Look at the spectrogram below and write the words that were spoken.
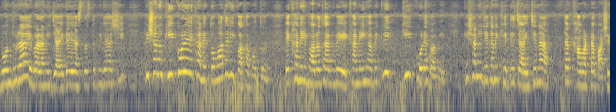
বন্ধুরা, এবার আমি জায়গায় আস্তে আস্তে ফিরে আসি। কৃষাণু কি করে এখানে? তোমাদেরই কথা মতন। এখানেই ভালো থাকবে, এখানেই হবে, কি কি করে হবে? কৃষাণু যেখানে খেতে চাইছে না তার খাবারটা পাশে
